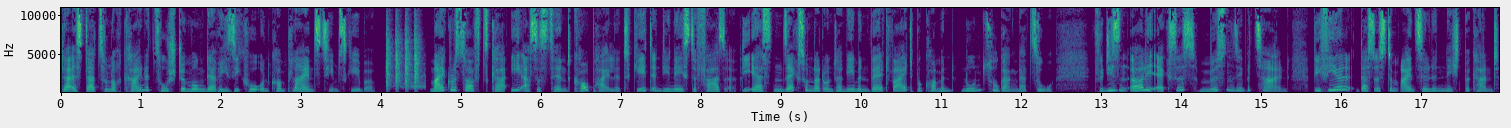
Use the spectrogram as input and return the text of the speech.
da es dazu noch keine Zustimmung der Risiko- und Compliance-Teams gebe. Microsofts KI-Assistent Copilot geht in die nächste Phase. Die ersten 600 Unternehmen weltweit bekommen nun Zugang dazu. Für diesen Early Access müssen sie bezahlen. Wie viel, das ist im Einzelnen nicht bekannt.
